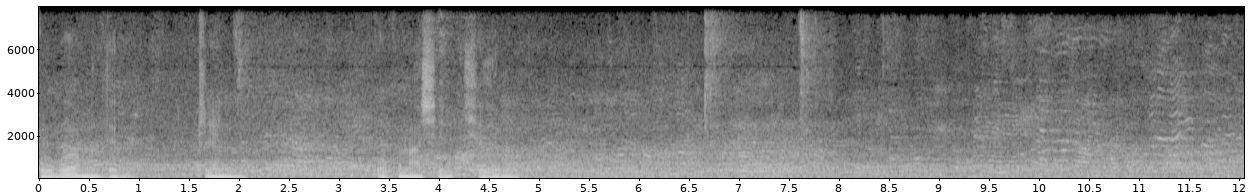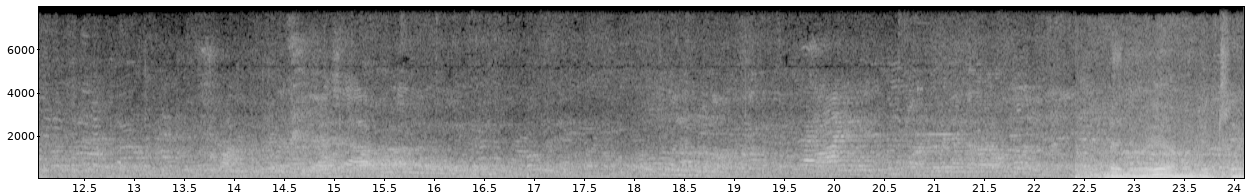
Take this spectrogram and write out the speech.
করব আমাদের ট্রেন কখন আসে সেজন্য বাই দ্য ওয়ে আমাদের ট্রেন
